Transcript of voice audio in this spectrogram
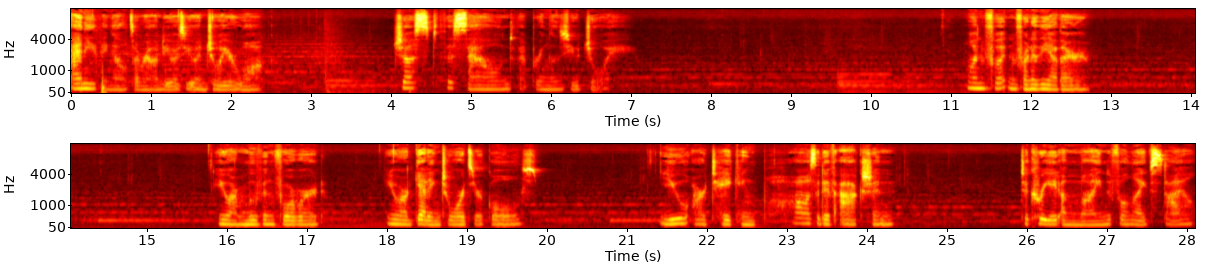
anything else around you as you enjoy your walk. Just the sound that brings you joy. One foot in front of the other. You are moving forward. You are getting towards your goals. You are taking positive action to create a mindful lifestyle,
